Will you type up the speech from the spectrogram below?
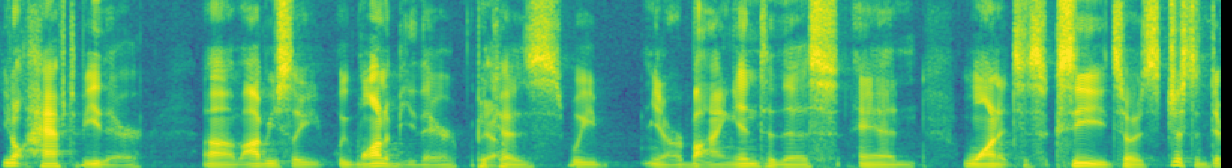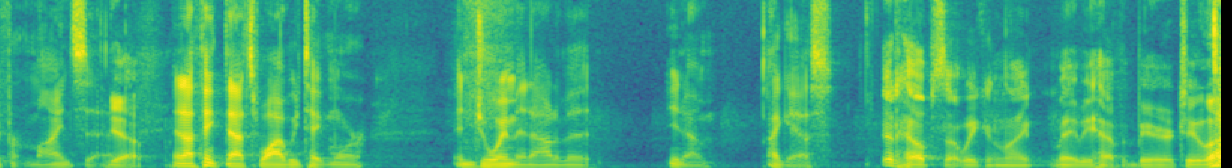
you don't have to be there. Um, obviously, we want to be there because we you know are buying into this and want it to succeed. So it's just a different mindset. Yeah. And I think that's why we take more enjoyment out of it. You know, I guess. It helps that we can like maybe have a beer or two.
